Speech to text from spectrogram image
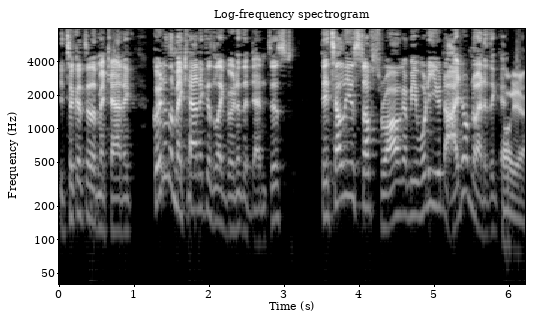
We took it to the mechanic. Going to the mechanic is like going to the dentist. They tell you stuff's wrong. I mean, what do you know? I don't know anything. Oh yeah.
